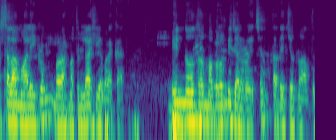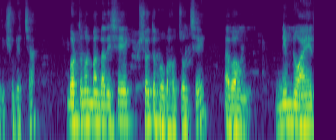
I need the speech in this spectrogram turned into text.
আসসালামু আলাইকুম রহমতুল্লাহি বারাকাত ভিন্ন ধর্মাবলম্বী যারা রয়েছেন, তাদের জন্য আন্তরিক শুভেচ্ছা। বর্তমান বাংলাদেশে শৈত্যপ্রবাহ চলছে এবং নিম্ন আয়ের,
